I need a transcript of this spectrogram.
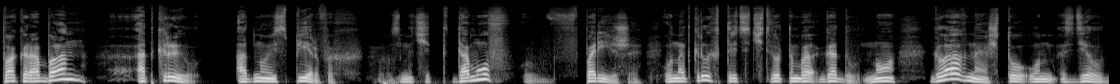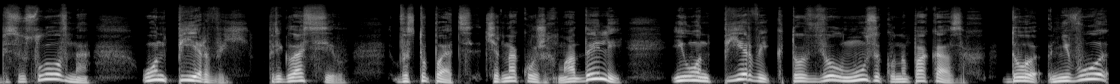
Пакарабан открыл одно из первых значит, домов в Париже. Он открыл их в 1934 году. Но главное, что он сделал, безусловно, он первый пригласил выступать чернокожих моделей, и он первый, кто ввел музыку на показах. До него э,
